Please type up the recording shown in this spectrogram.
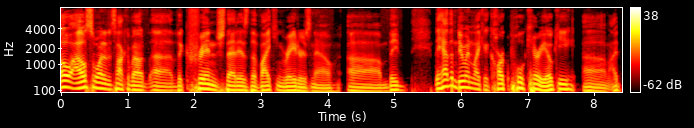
Oh, I also wanted to talk about uh, the cringe that is the Viking Raiders now. Um, they they had them doing like a carpool karaoke. Um, I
